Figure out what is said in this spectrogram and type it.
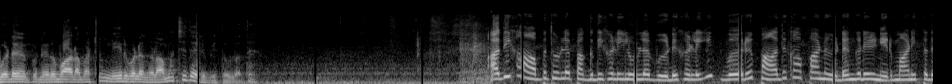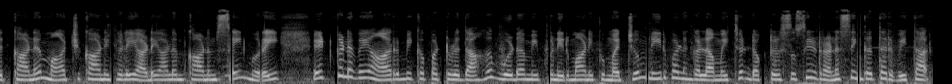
வீடமைப்பு நிர்மாணம் மற்றும் நீர்வளங்கள் அமைச்சு தெரிவித்துள்ளது. அதிக ஆபத்துள்ள பகுதிகளில் உள்ள வீடுகளை வேறு பாதுகாப்பான இடங்களில் நிர்மாணிப்பதற்கான மாற்றுக் காணிகளை அடையாளம் காணும் செயல்முறை ஏற்கனவே ஆரம்பிக்கப்பட்டுள்ளதாக வீடமைப்பு நிர்மாணிப்பு மற்றும் நீர்வளங்கள் அமைச்சர் டாக்டர் சுசில் ரணசிங்க தெரிவித்தார்.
